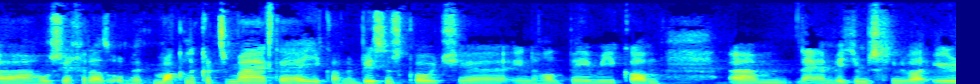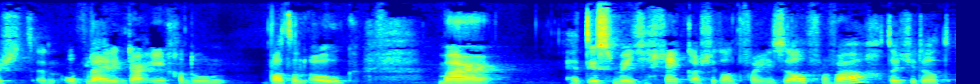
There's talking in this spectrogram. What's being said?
uh, hoe zeg je dat, om het makkelijker te maken. Hè? Je kan een business coach uh, in de hand nemen. Je kan, um, nou ja, weet je, misschien wel eerst een opleiding daarin gaan doen, wat dan ook. Maar het is een beetje gek als je dan van jezelf verwacht dat je dat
